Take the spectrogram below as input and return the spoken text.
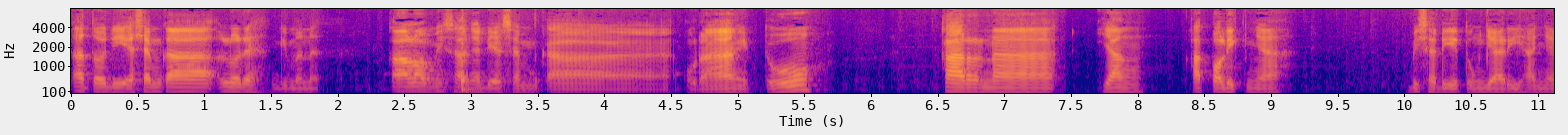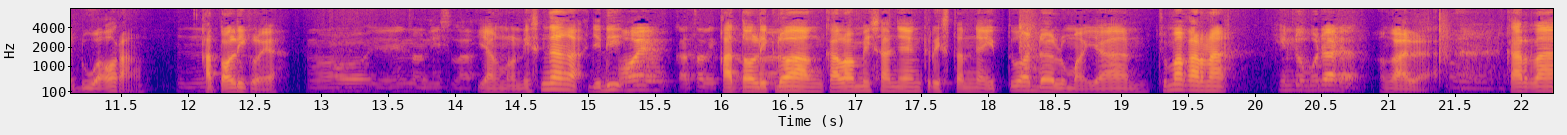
atau di SMK lu deh gimana? kalau misalnya di SMK orang itu karena yang Katoliknya bisa dihitung jari hanya dua orang. Katolik loh ya. Oh, ya non lah. Yang nonis. Enggak enggak. Jadi oh yang katolik Katolik doang. kalau misalnya yang Kristennya itu ada lumayan. Cuma karena Hindu Buddha ada? Enggak ada. Karena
